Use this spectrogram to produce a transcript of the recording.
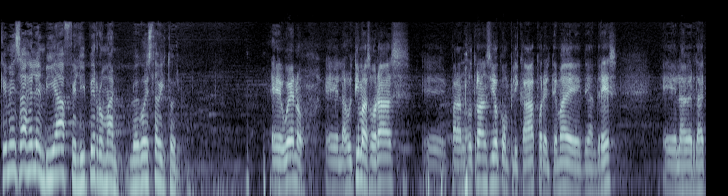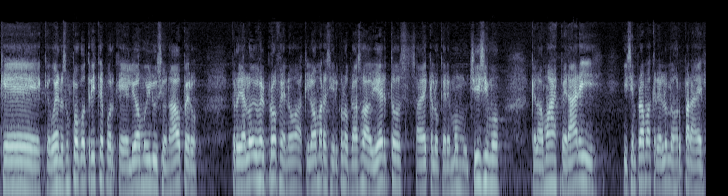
¿Qué mensaje le envía a Felipe Román luego de esta victoria? Eh, bueno, eh, las últimas horas eh, para nosotros han sido complicadas por el tema de, Andrés. la verdad que, bueno, es un poco triste porque él iba muy ilusionado, pero, pero ya lo dijo el profe, ¿no? Aquí lo vamos a recibir con los brazos abiertos, sabe que lo queremos muchísimo, que lo vamos a esperar y, siempre vamos a querer lo mejor para él.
